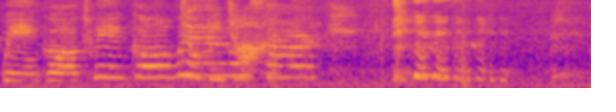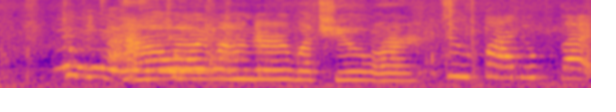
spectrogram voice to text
Twinkle, twinkle, Doopy little top. star. Toopy How I wonder what you are. Tupa dupa.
